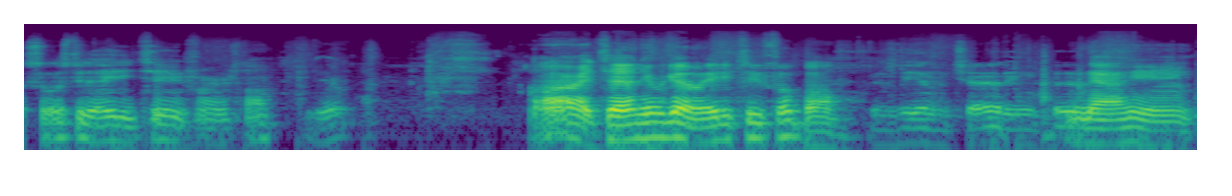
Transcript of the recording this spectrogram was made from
So let's do the 82 first, huh? Yep. All right, Ted. Here we go. 82 football. Is he in the too? Nah, he ain't.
